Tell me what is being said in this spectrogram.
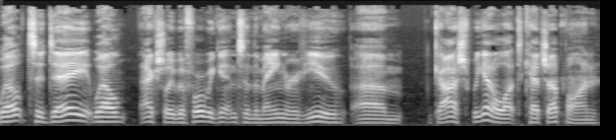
Well, today, well, actually, before we get into the main review, um, gosh, we got a lot to catch up on.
